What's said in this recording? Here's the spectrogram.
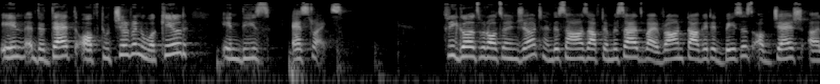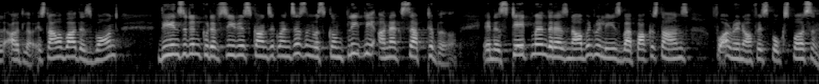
in the death of two children who were killed in these airstrikes. Three girls were also injured, and this hours after missiles by Iran targeted bases of Jaish al-Adl. Islamabad has warned the incident could have serious consequences and was completely unacceptable in a statement that has now been released by Pakistan's Foreign Office spokesperson.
